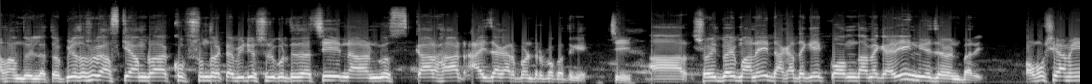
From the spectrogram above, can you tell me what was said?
আলহামদুলিল্লাহ। তো প্রিয় দর্শক আজকে আমরা খুব সুন্দর একটা ভিডিও শুরু করতে যাচ্ছি নারায়ণগঞ্জ কারহাট আইজা কার্পেন্টার পক্ষ থেকে। জি। আর শহীদ ভাই মানেই ঢাকা থেকে কম দামে গাড়ি নিয়ে যাবেন বাড়ি। অবশ্যই আমি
